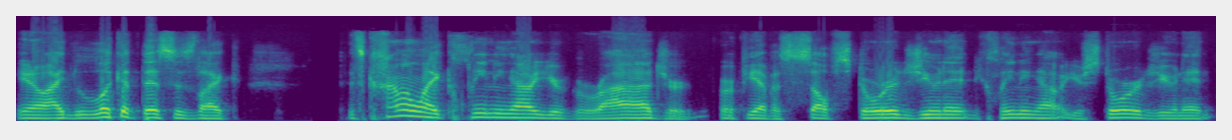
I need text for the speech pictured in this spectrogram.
You know, I look at this as like, it's kind of like cleaning out your garage or, or if you have a self storage unit, cleaning out your storage unit.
